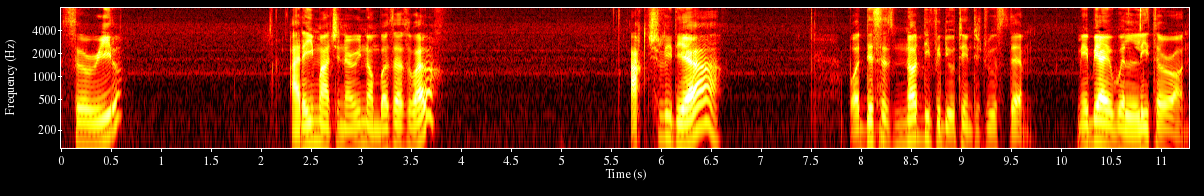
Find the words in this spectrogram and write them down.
So real? Are they imaginary numbers as well? Actually, they are. But this is not the video to introduce them. Maybe I will later on.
